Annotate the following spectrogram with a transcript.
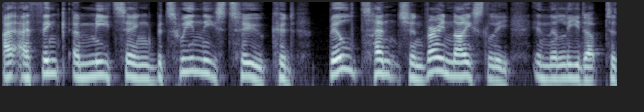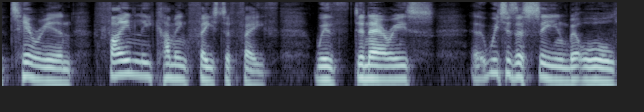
I, I think a meeting between these two could build tension very nicely in the lead up to Tyrion finally coming face to face with Daenerys, uh, which is a scene we're all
